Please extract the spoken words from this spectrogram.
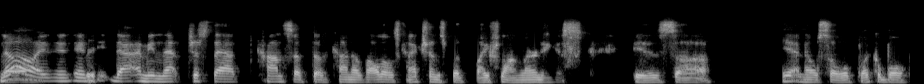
no, um, and, and that I mean that just that concept of kind of all those connections with lifelong learning is is uh, yeah no so applicable.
